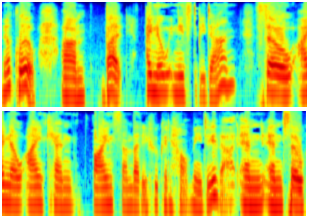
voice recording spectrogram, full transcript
no clue. Um, but I know it needs to be done, so I know I can find somebody who can help me do that. And and so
